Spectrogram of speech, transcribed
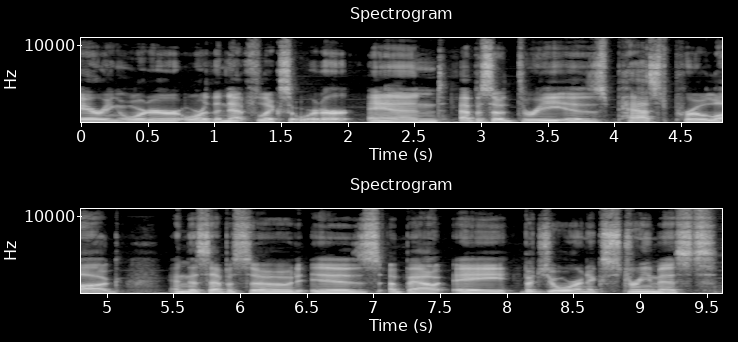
airing order or the Netflix order. And episode three is past prologue. And this episode is about a Bajoran extremist.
